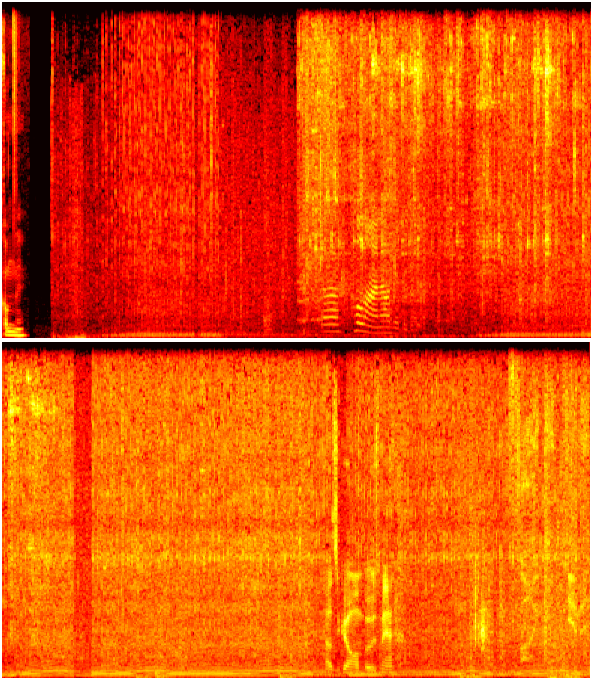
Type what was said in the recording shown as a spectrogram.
가깝네. Uh, hold on, I'll get the gate. How's it going, Booze Man? Fine, damn it.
